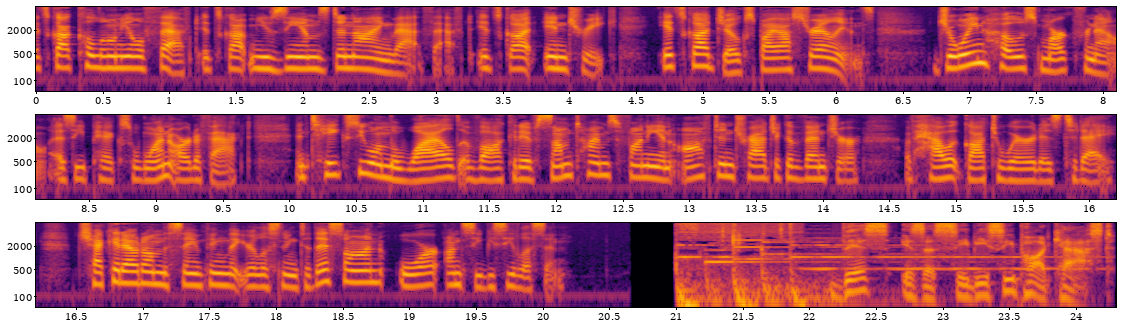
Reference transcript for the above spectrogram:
It's got colonial theft, it's got museums denying that theft, it's got intrigue, it's got jokes by Australians. Join host Marc Fennell as he picks one artifact and takes you on the wild, evocative, sometimes funny, and often tragic adventure of how it got to where it is today. Check it out on the same thing that you're listening to this on or on CBC Listen. This is a CBC podcast.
